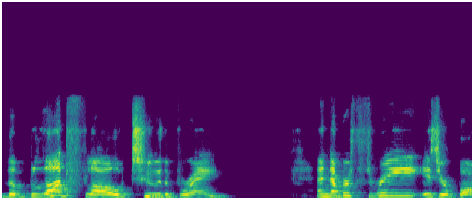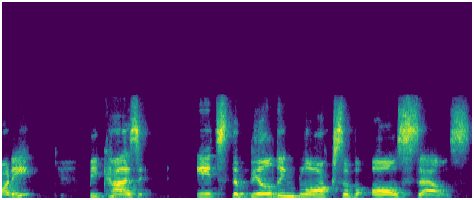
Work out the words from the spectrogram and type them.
the blood flow to the brain. And number three is your body, because it's the building blocks of all cells.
